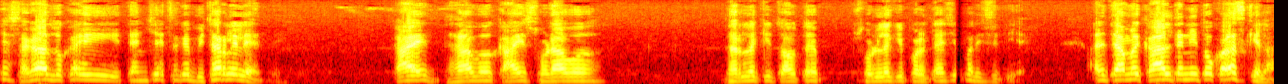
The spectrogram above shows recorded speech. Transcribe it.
हे सगळा जो काही त्यांचे सगळे विचारलेले आहेत ते. काय धरावं काय सोडावं? धरलं की चावतंय सोडलं की पळतंय अशी परिस्थिती आहे. आणि त्यामुळे काल त्यांनी तो कळस केला.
